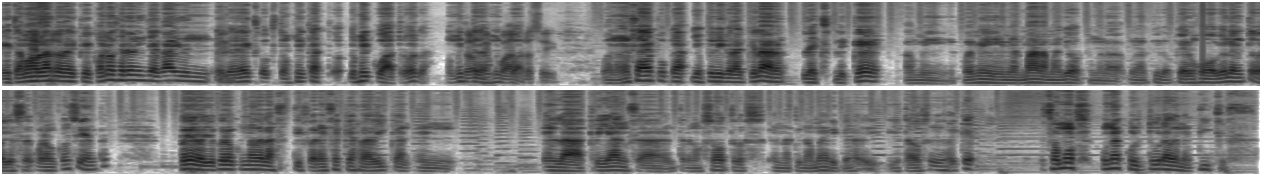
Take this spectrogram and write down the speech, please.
Estamos hablando de que cuando salió Ninja Gaiden el de Xbox 2004, ¿verdad? 2003, 2004, sí. Bueno, en esa época yo pedí que la alquilaran, le expliqué a mi, fue mi, hermana mayor que me la, alquiló, que era un juego violento, ellos fueron conscientes, pero yo creo que una de las diferencias que radican en, en la crianza entre nosotros en Latinoamérica y, Estados Unidos es que somos una cultura de metiches.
